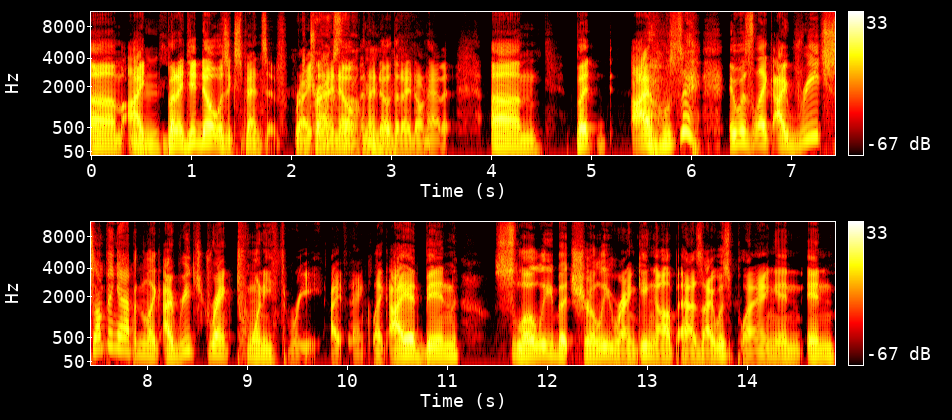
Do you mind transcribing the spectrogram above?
Um, I mm-hmm. but I did know it was expensive, right? Tracks, and I know, though. and mm-hmm. I know that I don't have it. Um, but I will say it was like I reached something happened. Like I reached rank 23. I think like I had been slowly but surely ranking up as I was playing, and and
